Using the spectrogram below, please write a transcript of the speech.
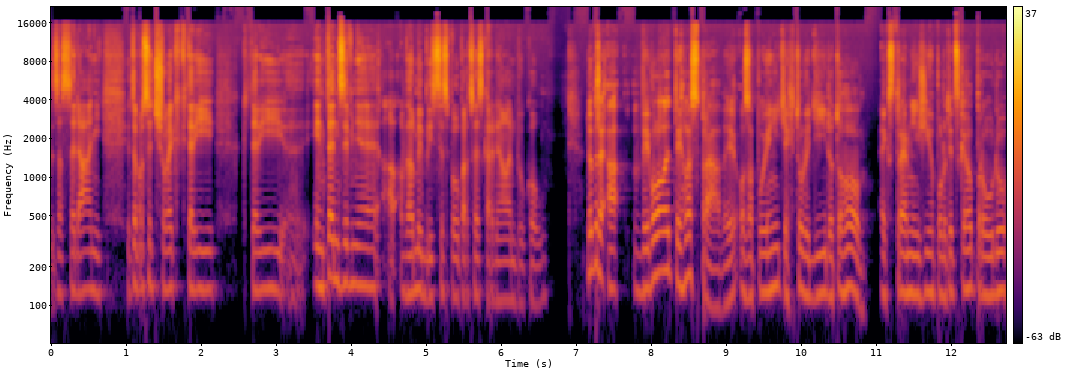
zasedání. Je to prostě člověk, který, který eh, intenzivně a velmi blízce spolupracuje s kardinálem Dukou. Dobře, a vyvolali tyhle zprávy o zapojení těchto lidí do toho extrémnějšího politického proudu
